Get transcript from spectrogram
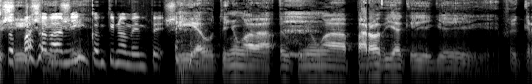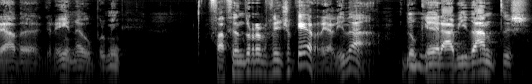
isto sí, pasa sí, a mí sí. continuamente. Sí, eu teño unha, eu teño unha parodia que, que foi creada, creína eu por min, facendo reflexo que é a realidad, do que era a vida antes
